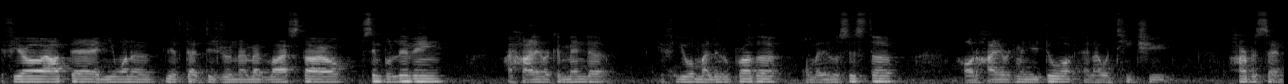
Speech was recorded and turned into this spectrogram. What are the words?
if you're out there and you want to live that digital nomad lifestyle, simple living, I highly recommend it. If you are my little brother or my little sister, I would highly recommend you do it and I would teach you 100%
